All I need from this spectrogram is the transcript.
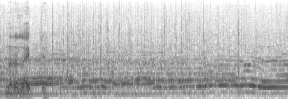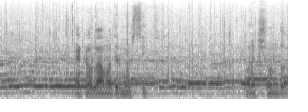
আপনারা লাইভটা এটা হলো আমাদের মসজিদ। অনেক সুন্দর।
